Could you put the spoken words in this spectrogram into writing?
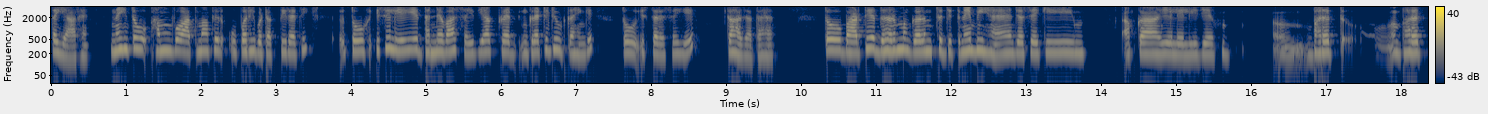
तैयार हैं। नहीं तो हम वो आत्मा फिर ऊपर ही भटकती रहती। तो इसीलिए ये धन्यवाद सहित या ग्रेटिट्यूड कहेंगे तो इस तरह से ये कहा जाता है। तो भारतीय धर्म ग्रंथ जितने भी हैं, जैसे कि आपका ये ले लीजिए भरत भरत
